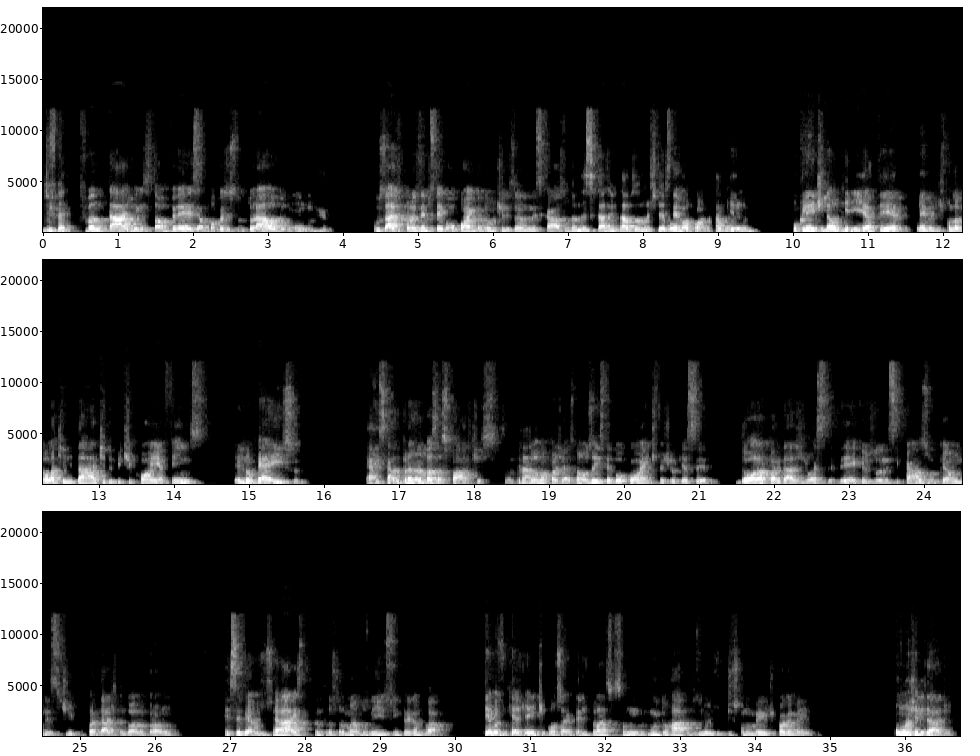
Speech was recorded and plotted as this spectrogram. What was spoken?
Diferente. vantagens, talvez, alguma coisa estrutural do mundo de Usar, por exemplo, stablecoin que eu estou utilizando nesse caso. Então, nesse caso, a gente está usando um stablecoin. Stablecoin, tá porque bom. o cliente não queria ter, lembra, a gente falou da volatilidade do Bitcoin afins? Ele não quer isso. É arriscado para ambas as partes. Então, tem tá. toda uma parte Então, eu usei stablecoin, a gente fechou que ia ser dólar paridade de USDT, que eu usou nesse caso, que é um desse tipo, paridade com dólar para um. Recebemos os reais, transformamos nisso e entregamos lá. Temas do que a gente consegue ter de pilares que são muito rápidos nos diz como meio de pagamento. Um, agilidade.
